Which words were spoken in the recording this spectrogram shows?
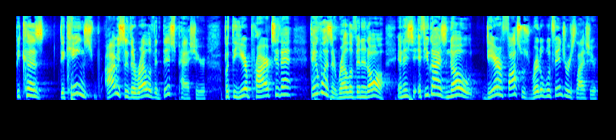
because the Kings, obviously, they're relevant this past year, but the year prior to that, they wasn't relevant at all. And if you guys know, De'Aaron Fox was riddled with injuries last year.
